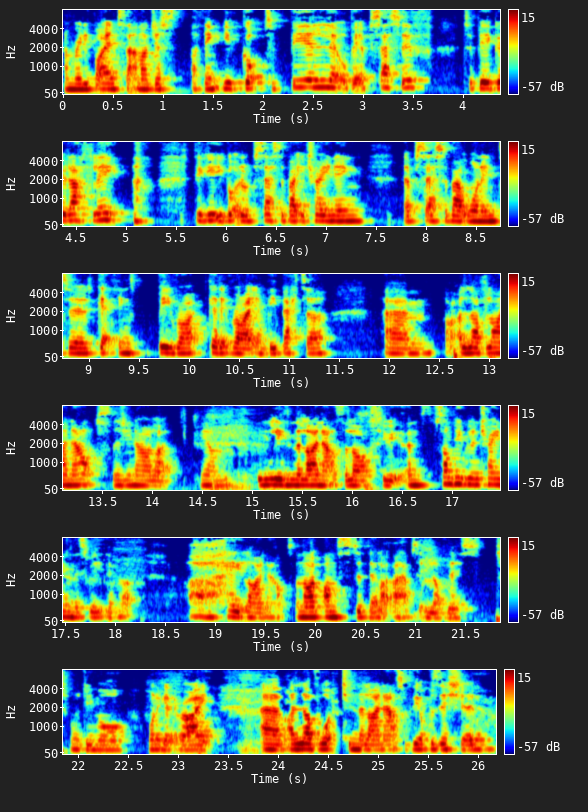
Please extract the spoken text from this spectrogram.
I'm really buy into that. And I just, I think you've got to be a little bit obsessive to be a good athlete. you've got to obsess about your training, obsess about wanting to get things be right, get it right, and be better. Um, I love line outs, as you know. Like, you know, I've been leading the line outs the last few, and some people in training this week they're like, "Oh, I hate line outs," and I'm, I'm stood there like, "I absolutely love this. Just want to do more. Want to get it right." Um, I love watching the line outs of the opposition.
